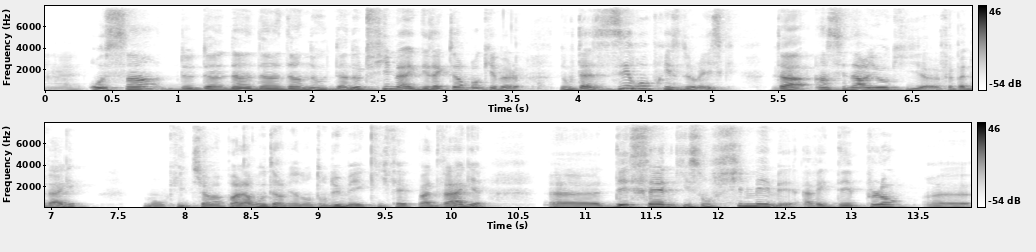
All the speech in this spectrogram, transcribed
Ouais. au sein d'un autre d'un autre film avec des acteurs bankable. Donc t'as zéro prise de risque, t'as un scénario qui euh, fait pas de vagues, bon qui tient pas la route hein, bien entendu, mais qui fait pas de vagues, euh, des scènes qui sont filmées mais avec des plans euh,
